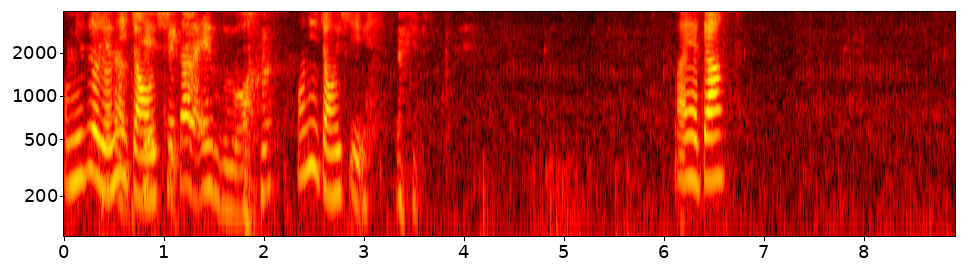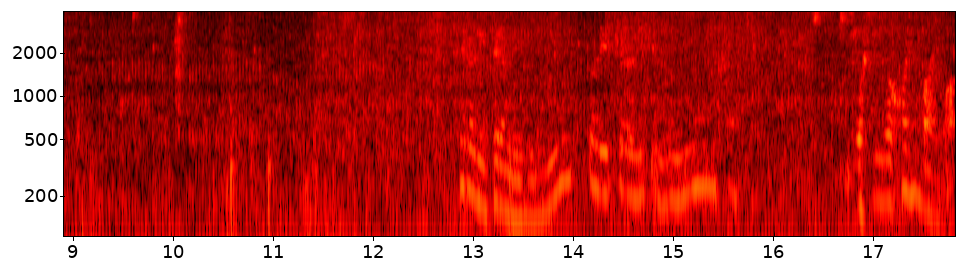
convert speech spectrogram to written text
お水よりお兄ちゃん美味しい。お兄ちゃん美味しい。マリアちゃん。ペロリペロリペロリペロリペロリお尻がこにばいわ。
